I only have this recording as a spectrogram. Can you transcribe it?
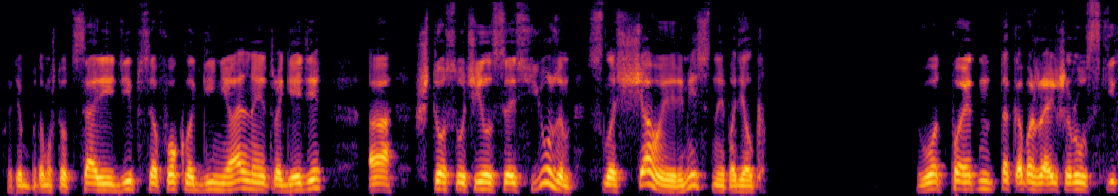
хотя бы потому, что царь Эдип Софокла — гениальная трагедия, а что случилось с Сьюзен — слащавая ремесленная поделка. Вот поэтому так обожаешь русских,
